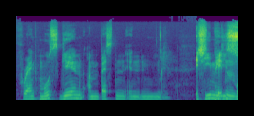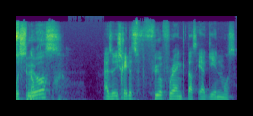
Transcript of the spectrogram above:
Frank muss gehen, am besten in Ich, Team Peyton muss noch. Also ich rede jetzt für Frank, dass er gehen muss.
